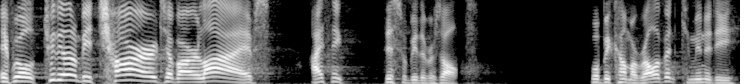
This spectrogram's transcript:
if we'll truly let Him be charge of our lives, I think this will be the result. We'll become a relevant community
